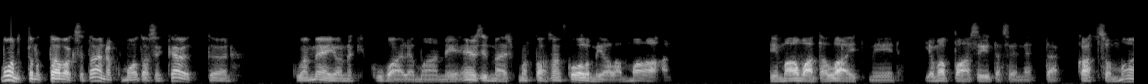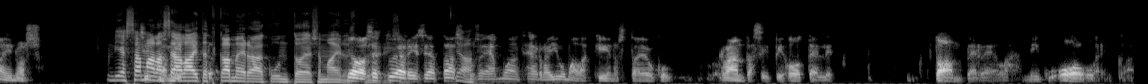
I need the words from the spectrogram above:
mä oon ottanut tavaksi, että aina kun mä otan sen käyttöön, kun mä menen jonnekin kuvailemaan, niin ensimmäisenä kun mä saan kolmialan maahan, niin mä avaan tämän Lightmeen, ja mä paan siitä sen, että katso mainos. Ja samalla sä mitta... laitat kameraa kuntoon ja se mainos Joo, pyörii. se pyörii siellä taskussa. Eihän mua nyt herra Jumala kiinnostaa joku rantasipi-hotelli Tampereella niin kuin ollenkaan.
